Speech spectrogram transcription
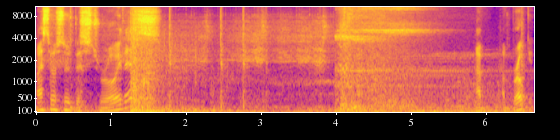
Am I supposed to destroy this? I, I broke it.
